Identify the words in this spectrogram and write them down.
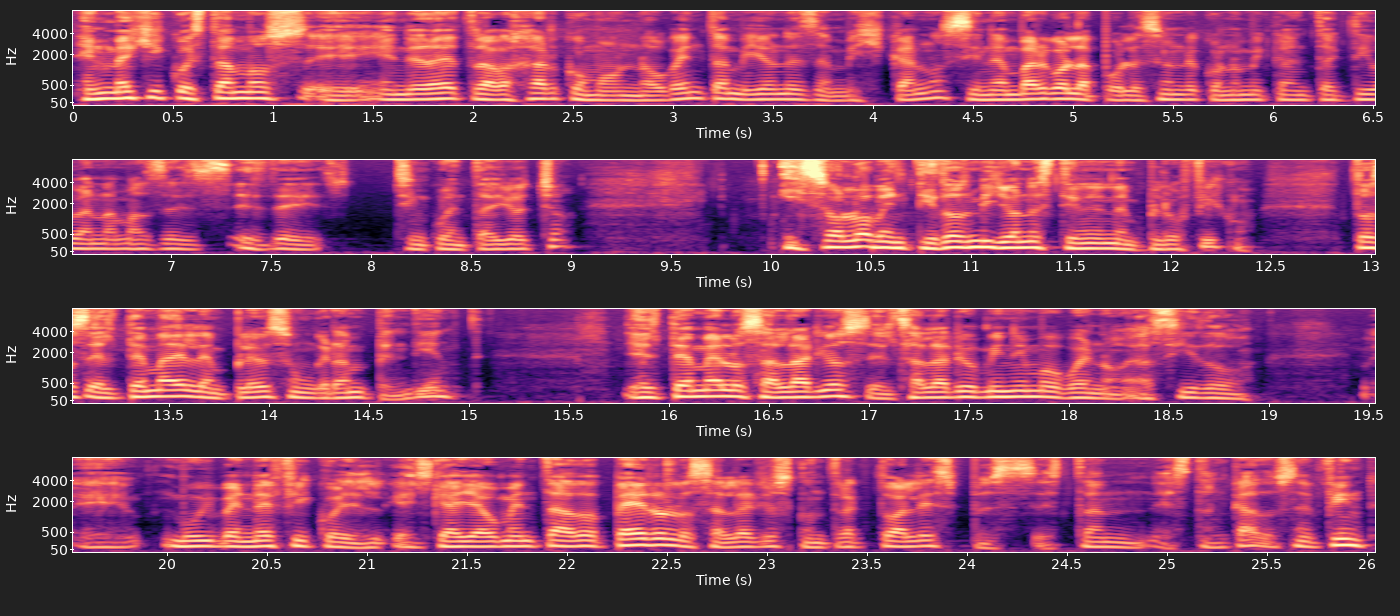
en México estamos eh, en edad de trabajar como 90 millones de mexicanos sin embargo la población económicamente activa nada más es, es de 58 y solo 22 millones tienen empleo fijo. Entonces el tema del empleo es un gran pendiente. El tema de los salarios, el salario mínimo, bueno, ha sido eh, muy benéfico el, que haya aumentado, pero los salarios contractuales pues están estancados. En fin,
